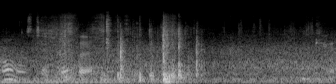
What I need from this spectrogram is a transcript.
almost hit her foot. Okay.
